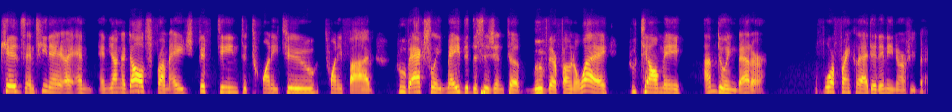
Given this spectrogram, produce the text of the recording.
kids and teenage uh, and, and young adults from age 15 to 22 25 who've actually made the decision to move their phone away who tell me i'm doing better before frankly i did any neurofeedback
